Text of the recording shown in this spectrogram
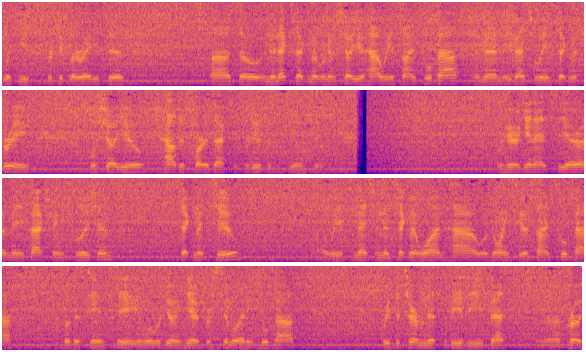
with these particular radiuses. Uh, so in the next segment we're going to show you how we assign toolpath and then eventually in segment 3 we'll show you how this part is actually produced at the CNC. We're here again at Sierra Manufacturing Solutions, segment 2. Uh, we've mentioned in segment 1 how we're going to assign toolpath for the CNC, and what we're doing here is we're simulating toolpath. We've determined this to be the best uh, approach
